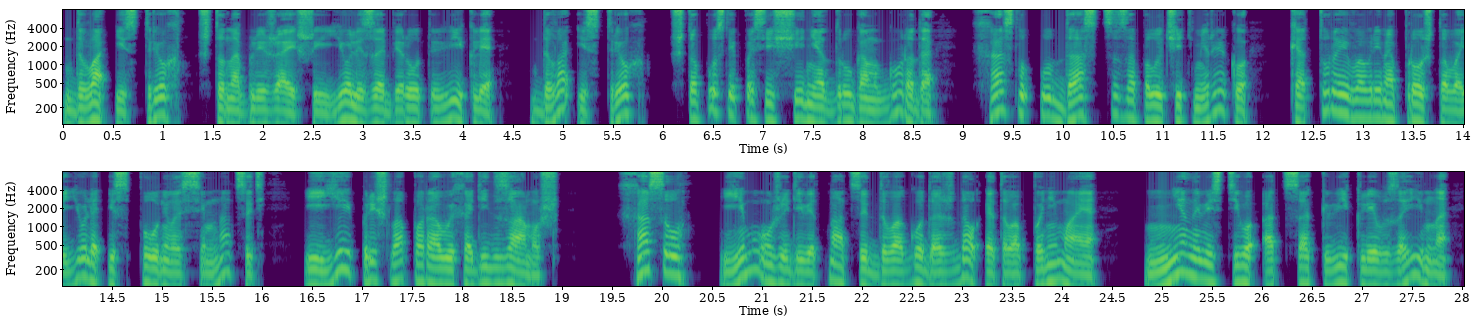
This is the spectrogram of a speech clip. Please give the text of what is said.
Два из трех, что на ближайший Йоли заберут Викле. Два из трех, что после посещения другом города Хаслу удастся заполучить Миреку, которой во время прошлого Йоля исполнилось 17, и ей пришла пора выходить замуж. Хасл, ему уже 19, два года ждал этого, понимая, ненависть его отца к Викле взаимна –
